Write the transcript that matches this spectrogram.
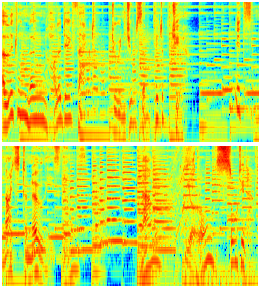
a little known holiday fact to induce a bit of cheer. It's nice to know these things. Now you're all sorted out.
